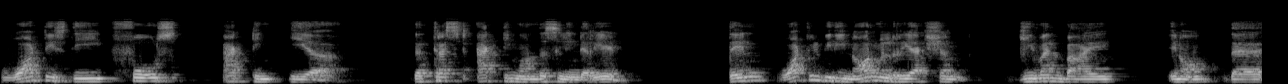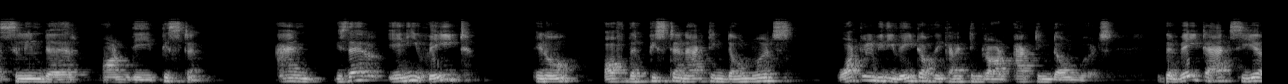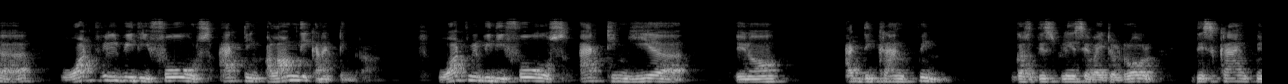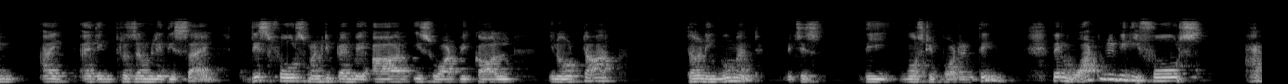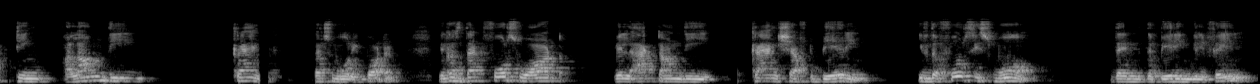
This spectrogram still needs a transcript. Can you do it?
what is the force acting here, the thrust acting on the cylinder head. Then what will be the normal reaction given by you know the cylinder on the piston. And is there any weight you know of the piston acting downwards? What will be the weight of the connecting rod acting downwards? If the weight acts here what will be the force acting along the connecting rod? What will be the force acting here you know at the crank pin? Because this plays a vital role. This crank pin I, I think presumably this side. This force multiplied by r is what we call you know torque turning moment which is the most important thing. Then what will be the force acting along the crank that's more important? Because that force what will act on the crankshaft bearing. If the force is more then the bearing will fail.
